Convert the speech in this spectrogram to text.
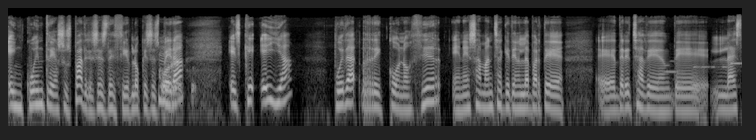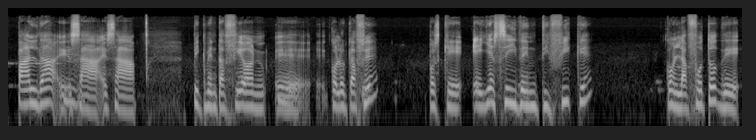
encuentre a sus padres. Es decir, lo que se espera es que ella pueda reconocer en esa mancha que tiene en la parte eh, derecha de, la espalda, mm. esa, esa pigmentación mm. eh, color café, pues que ella se identifique con la foto de,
